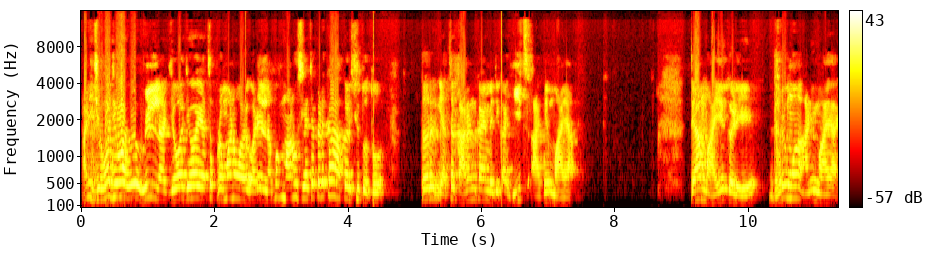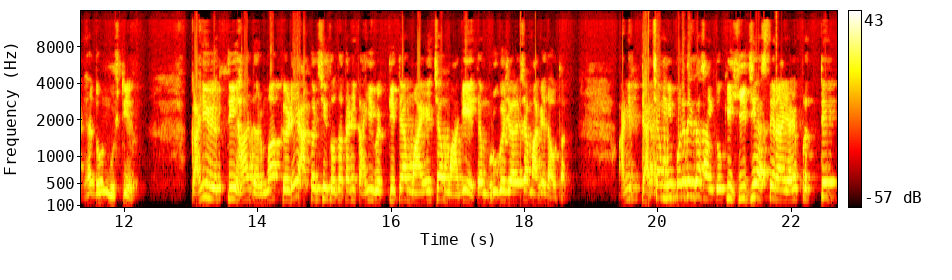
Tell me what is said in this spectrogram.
आणि जेव्हा जेव्हा हे होईल ना जेव्हा जेव्हा याचं प्रमाण वाढेल ना मग माणूस याच्याकडे का आकर्षित होतो? तर याचं कारण काय माहिती का? हीच आहे माया. त्या मायेकडे धर्म आणि माया ह्या दोन गोष्टी आहेत. काही व्यक्ती हा धर्माकडे आकर्षित होतात आणि काही व्यक्ती त्या मायेच्या मागे त्या मृगजळाच्या मागे धावतात. आणि त्याच्या मी परत एकदा सांगतो की ही जी असते ना या प्रत्येक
